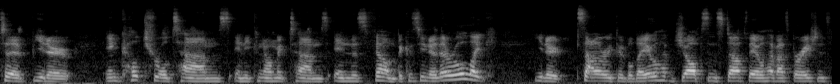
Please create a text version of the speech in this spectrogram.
to you know in cultural terms in economic terms in this film because you know they're all like you know salary people. They all have jobs and stuff. They all have aspirations.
